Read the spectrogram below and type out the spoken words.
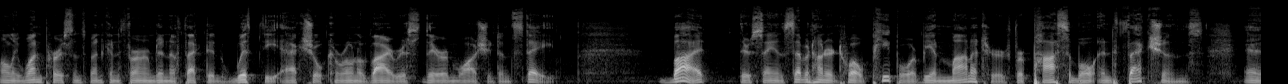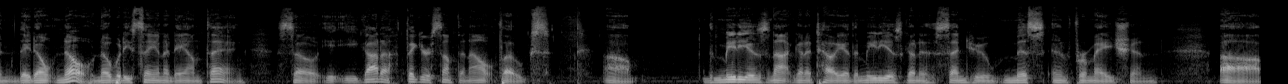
only one person's been confirmed and affected with the actual coronavirus there in Washington state. But they're saying 712 people are being monitored for possible infections, and they don't know. Nobody's saying a damn thing. So you, you got to figure something out, folks. Um, the media is not going to tell you. The media is going to send you misinformation. Uh,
